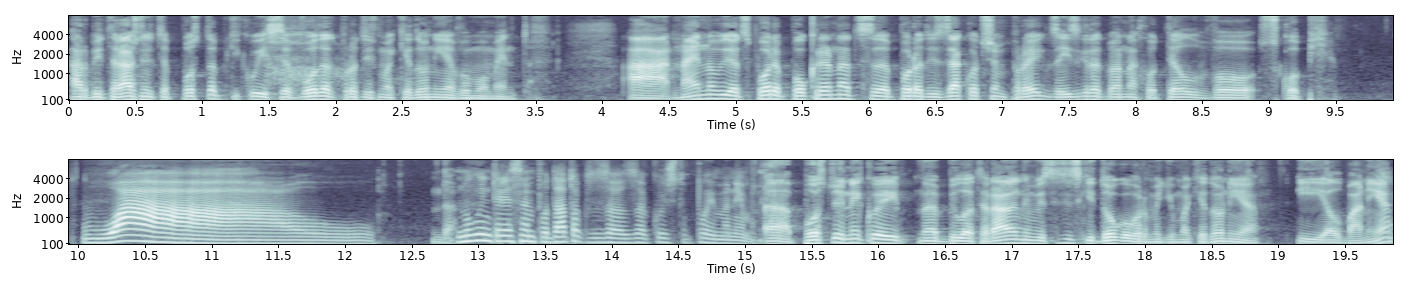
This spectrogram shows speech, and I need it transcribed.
арбитражните постапки кои се водат против Македонија во моментов. А најновиот спор е покренат поради закочен проект за изградба на хотел во Скопје. Вау! Да. Многу интересен податок за, за кој што поима нема. А, постои некој билатерален инвестициски договор меѓу Македонија и Албанија.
